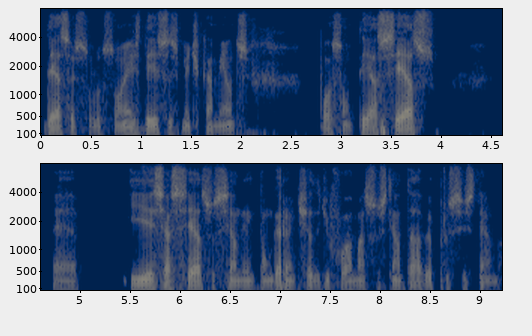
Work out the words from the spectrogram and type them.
dessas soluções, desses medicamentos, possam ter acesso é, e esse acesso sendo então garantido de forma sustentável para o sistema.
